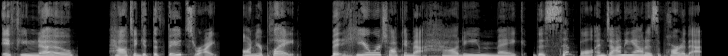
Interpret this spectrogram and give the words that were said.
If you know how to get the foods right on your plate. But here we're talking about how do you make this simple and dining out is a part of that.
